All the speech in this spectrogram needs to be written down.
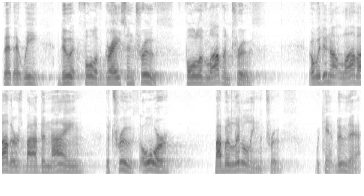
that, that we do it full of grace and truth, full of love and truth. But we do not love others by denying the truth or by belittling the truth. We can't do that.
